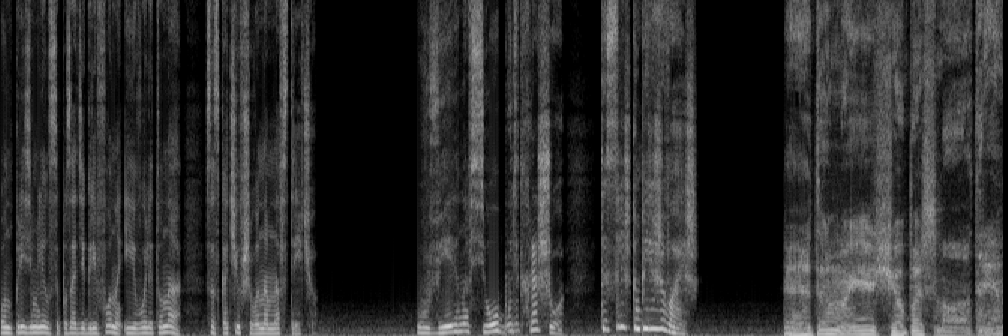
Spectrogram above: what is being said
он приземлился позади Грифона и его летуна, соскочившего нам навстречу. «Уверена, все будет хорошо. Ты слишком переживаешь». «Это мы еще посмотрим».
